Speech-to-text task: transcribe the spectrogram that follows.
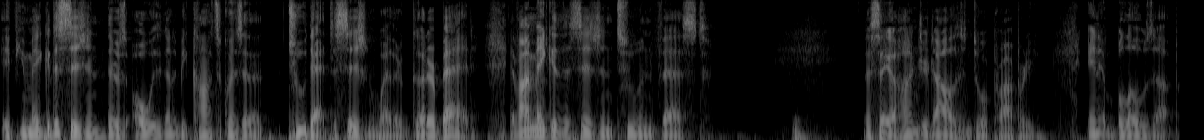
if you make a decision, there's always going to be consequences to that decision, whether good or bad. If I make a decision to invest, let's say hundred dollars into a property, and it blows up,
